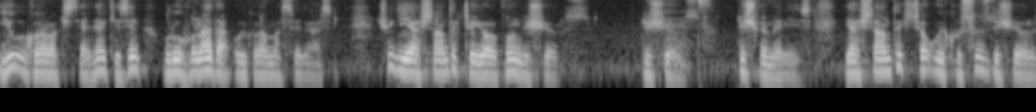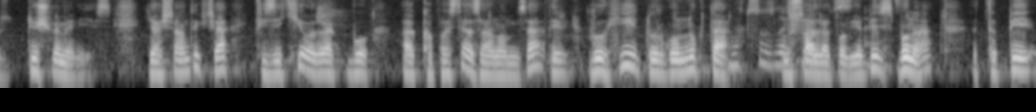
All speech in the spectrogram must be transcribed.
iyi uygulamak isteyen herkesin ruhuna da uygulaması lazım. Çünkü yaşlandıkça yorgun düşüyoruz. Düşüyoruz. Düşmemeliyiz. Yaşlandıkça uykusuz düşüyoruz. Düşmemeliyiz. Yaşlandıkça fiziki olarak bu e, kapasite azalmamıza bir ruhi durgunluk da musallat oluyor. Biz Evet. buna tıbbi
